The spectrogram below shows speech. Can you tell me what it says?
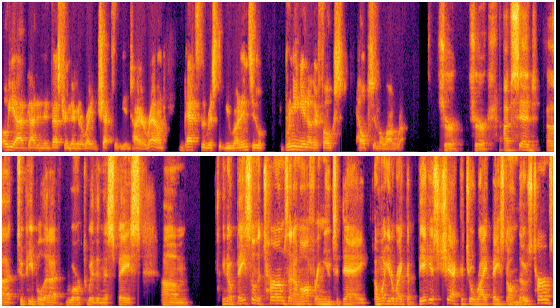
oh, yeah, I've got an investor and they're going to write a check for the entire round. That's the risk that you run into. Bringing in other folks helps in the long run. Sure, sure. I've said uh, to people that I've worked with in this space, um, you know, based on the terms that I'm offering you today, I want you to write the biggest check that you'll write based on those terms,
